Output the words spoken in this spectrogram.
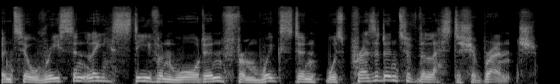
Until recently, Stephen Warden from Wigston was president of the Leicestershire branch.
